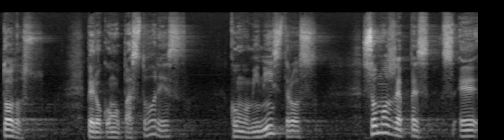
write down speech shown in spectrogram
todos, pero como pastores, como ministros, somos, eh,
